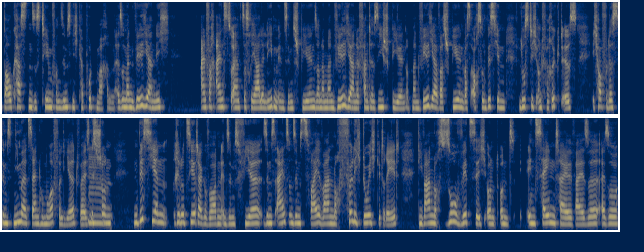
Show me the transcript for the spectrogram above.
Baukastensystem von Sims nicht kaputt machen. Also man will ja nicht einfach eins zu eins das reale Leben in Sims spielen, sondern man will ja eine Fantasie spielen und man will ja was spielen, was auch so ein bisschen lustig und verrückt ist. Ich hoffe, dass Sims niemals seinen Humor verliert, weil es mhm. ist schon ein bisschen reduzierter geworden in Sims 4. Sims 1 und Sims 2 waren noch völlig durchgedreht. Die waren noch so witzig und, und insane teilweise. Also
